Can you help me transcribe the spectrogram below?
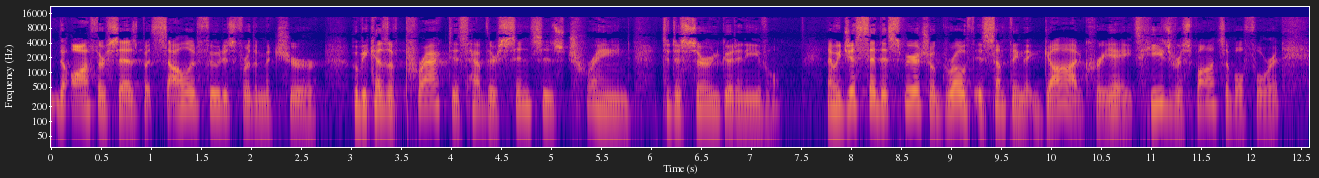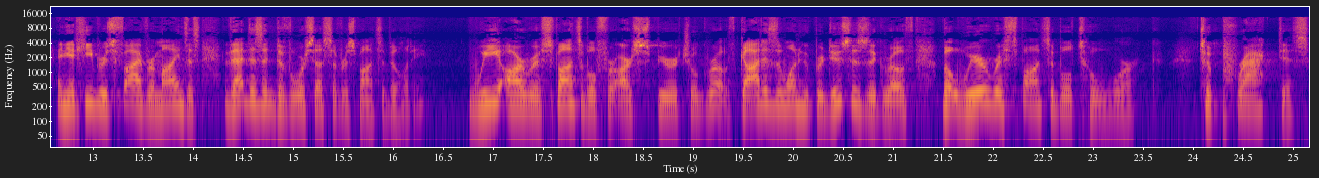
the author says, But solid food is for the mature, who because of practice have their senses trained to discern good and evil. Now, we just said that spiritual growth is something that God creates. He's responsible for it. And yet, Hebrews 5 reminds us that doesn't divorce us of responsibility. We are responsible for our spiritual growth. God is the one who produces the growth, but we're responsible to work, to practice,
